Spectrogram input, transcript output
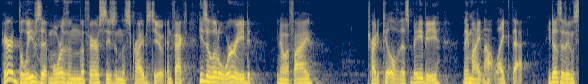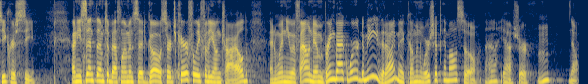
Herod believes it more than the Pharisees and the scribes do. In fact, he's a little worried, you know, if I try to kill this baby, they might not like that. He does it in secrecy. And he sent them to Bethlehem and said, Go, search carefully for the young child, and when you have found him, bring back word to me that I may come and worship him also. Uh-huh, yeah, sure. Mm-hmm. No.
